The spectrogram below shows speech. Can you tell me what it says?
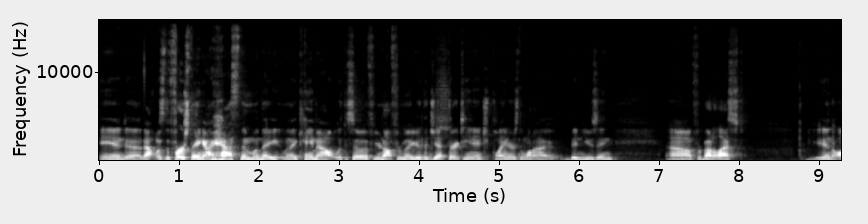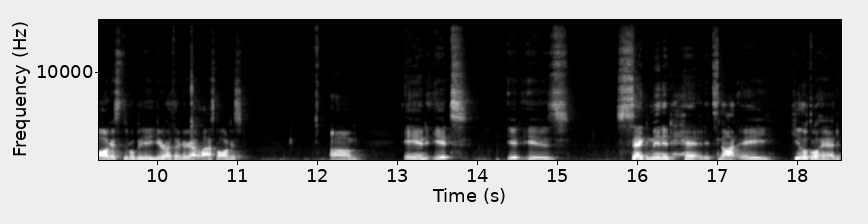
and uh, that was the first thing I asked them when they when they came out with. So if you're not familiar, the Jet 13 inch planer is the one I've been using uh, for about the last in August. It'll be a year. I think I got it last August, um, and it it is segmented head. It's not a helical head,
